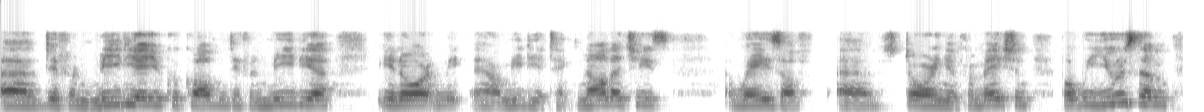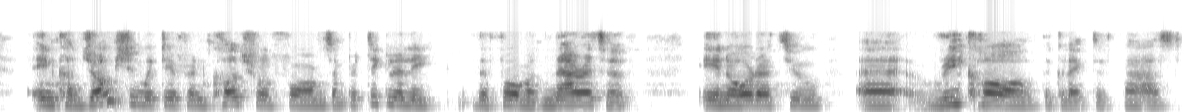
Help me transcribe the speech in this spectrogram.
uh, different media, you could call them different media, in our, our media technologies, ways of uh, storing information, but we use them in conjunction with different cultural forms and particularly the form of narrative in order to uh, recall the collective past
